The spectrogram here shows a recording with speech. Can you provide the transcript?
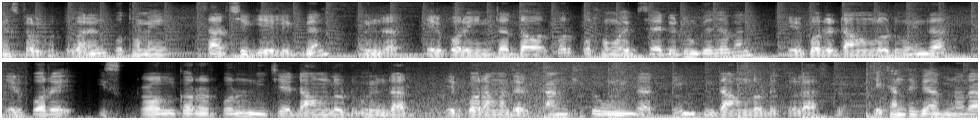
ইনস্টল করতে পারেন। প্রথমে সার্চে গিয়ে লিখবেন উইন্ডার। এরপরে ইন্টার দেওয়ার পর প্রথম ওয়েবসাইটে ঢুকে যাবেন। এরপরে ডাউনলোড উইন্ডার। এরপরে স্ক্রল করার পর নিচে ডাউনলোড উইন্ডার। এরপর আমাদের কাঙ্ক্ষিত উইন্ডারটি ডাউনলোডে চলে আসবে। এখান থেকে আপনারা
